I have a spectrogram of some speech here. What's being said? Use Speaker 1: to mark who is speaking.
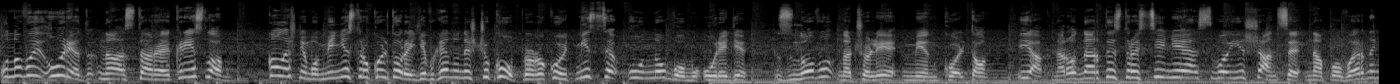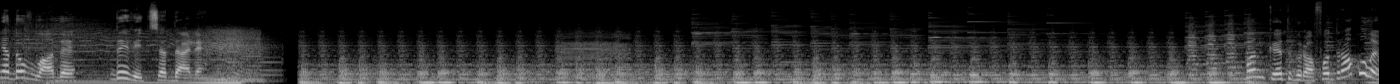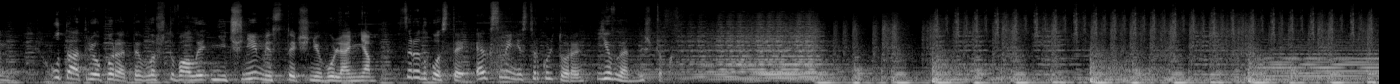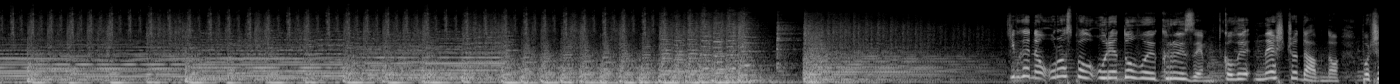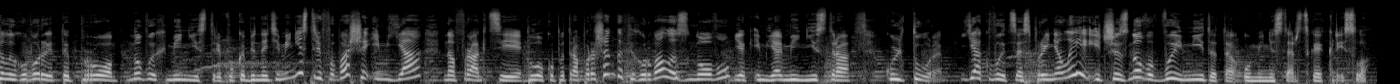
Speaker 1: У новий уряд на старе крісло. Колишньому міністру культури Євгену Нещуку пророкують місце у новому уряді. Знову на чолі Мінкольто. Як народний артист розцінює свої шанси на повернення до влади? Дивіться далі. Банкет графа Дракули. У театрі оперети влаштували нічні містичні гуляння. Серед гостей екс-міністр культури Євген Міщук. Євгене, у розпал урядової кризи, коли нещодавно почали говорити про нових міністрів у кабінеті міністрів, ваше ім'я на фракції блоку Петра Порошенка фігурувало знову як ім'я міністра культури. Як ви це сприйняли, і чи знову ви мітите у міністерське крісло?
